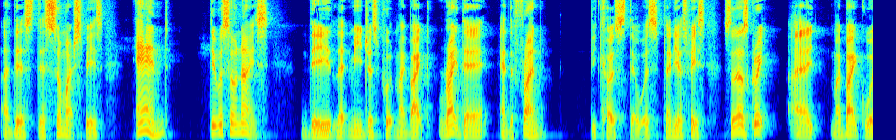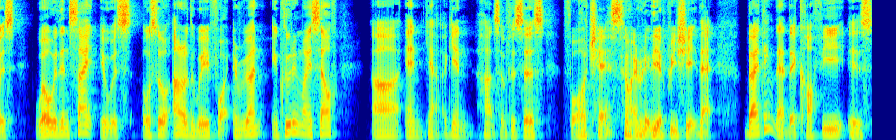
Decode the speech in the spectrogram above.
uh, there's there's so much space, and they were so nice. They let me just put my bike right there at the front because there was plenty of space. So that was great. I my bike was well within sight. It was also out of the way for everyone, including myself. Uh, and yeah, again, hard surfaces for chairs. So I really appreciate that. But I think that the coffee is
